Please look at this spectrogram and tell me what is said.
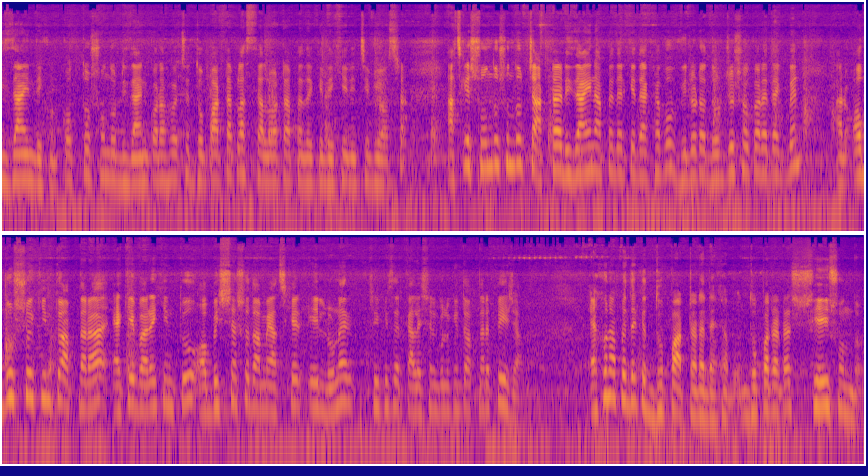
ডিজাইন দেখুন, কত সুন্দর ডিজাইন করা হয়েছে। দোপাট্টা প্লাস সালোয়ারটা আপনাদেরকে দেখিয়ে দিচ্ছি ভিওসরা আজকে সুন্দর সুন্দর চারটা ডিজাইন আপনাদেরকে দেখাবো, ভিডিওটা ধৈর্য সহকারে দেখবেন। আর অবশ্যই কিন্তু আপনারা একেবারে কিন্তু অবিশ্বাস্য দামে আজকের এই লোনের থ্রি পিসের কালেকশনগুলো কিন্তু আপনারা পেয়ে যাবেন। এখন আপনাদেরকে দোপাট্টাটা দেখাবো। দোপাট্টাটা সেই সুন্দর।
